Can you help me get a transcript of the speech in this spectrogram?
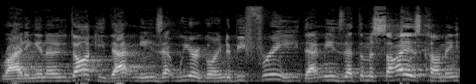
riding in on a donkey. That means that we are going to be free. That means that the Messiah is coming.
